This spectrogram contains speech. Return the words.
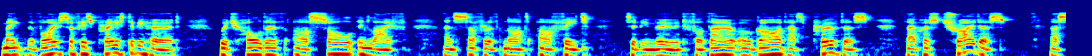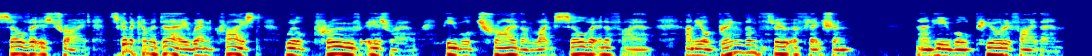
make the voice of his praise to be heard, which holdeth our soul in life, and suffereth not our feet to be moved. For thou, O God, hast proved us, thou hast tried us, as silver is tried. There's going to come a day when Christ will prove Israel. He will try them like silver in a fire, and he'll bring them through affliction, and he will purify them.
